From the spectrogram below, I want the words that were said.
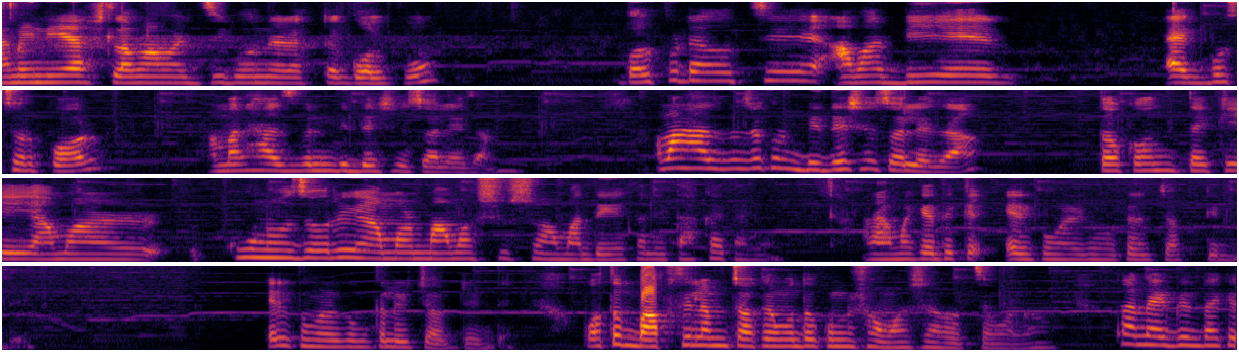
আমি নিয়ে আসলাম আমার জীবনের একটা গল্প। গল্পটা হচ্ছে আমার বিয়ের এক বছর পর আমার হাজবেন্ড বিদেশে চলে যান। আমার হাজবেন্ড যখন বিদেশে চলে যা, তখন থেকে আমার কোনো জোরে আমার মামা শ্বশুর আমার দিকে খালি তাকায় থাকে। আর আমাকে দেখে এরকম এরকম খালি চক টিপ দেয়। এরকম এরকম খালি চক টিপ দেয় প্রথম ভাবছিলাম চকের মধ্যে কোনো সমস্যা হচ্ছে মনে হয়। তো আমি একদিন তাকে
